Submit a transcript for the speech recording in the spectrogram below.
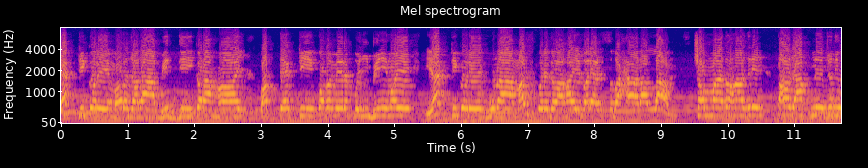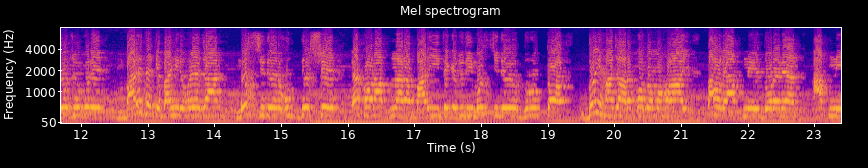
একটি করে মর্যাদা বৃদ্ধি করা হয়। প্রত্যেকটি কদমের বিনিময়ে একটি করে গুণা মাফ করে দেওয়া হয় বলেন সুবাহান আল্লাহ সম্মানিত হাজরিন, তাহলে আপনি যদি অজু করে বাড়ি থেকে বাহির হয়ে যান, মসজিদের উদ্দেশ্যে এখন আপনার বাড়ি থেকে যদি মসজিদের দূরত্ব দুই হাজার কদম হয়, তাহলে আপনি ধরে নেন, আপনি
